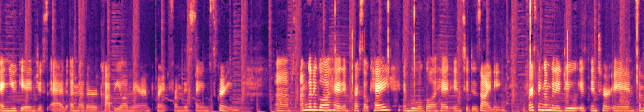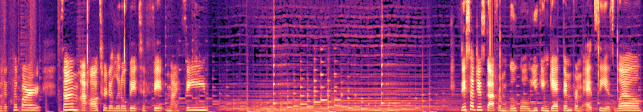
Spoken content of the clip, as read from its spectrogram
and you can just add another copy on there and print from this same screen. Um, I'm going to go ahead and press OK and we will go ahead into designing. The first thing I'm going to do is enter in some of the clip art. Some I altered a little bit to fit my theme. This I just got from Google. You can get them from Etsy as well.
